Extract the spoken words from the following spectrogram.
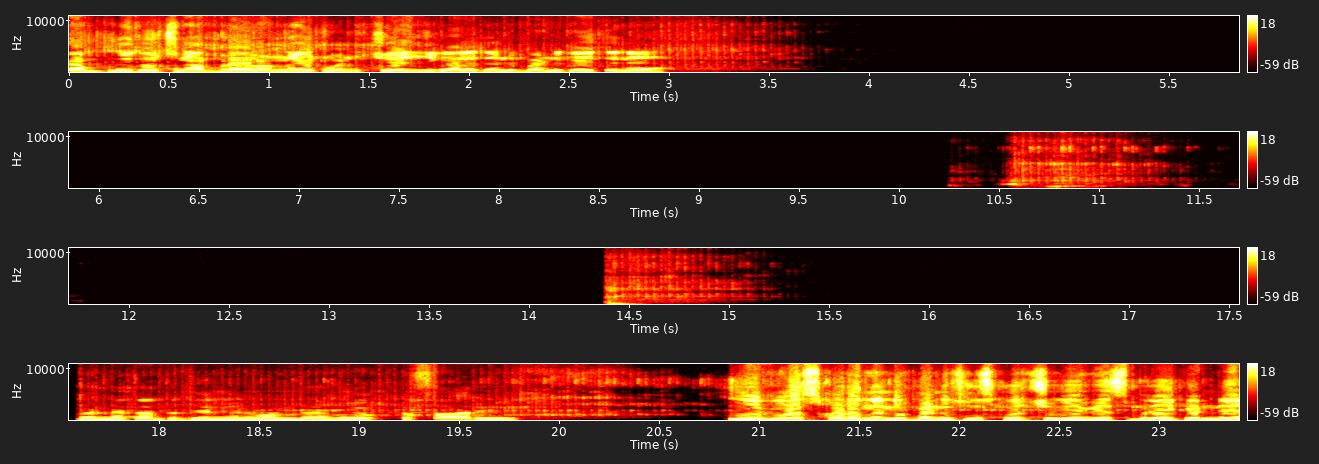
కంపెనీతో వచ్చిన అబ్రాలు ఉన్నాయి. ఎటువంటి చేంజ్ కాలేదండి బండికి అయితేనే. బండి అయితే అంత జెన్యున్గా ఉంది. మీరు ఒక్కసారి ఏవిఎస్ కూడా ఉందండి. బండి చూసుకోవచ్చు. ఏవిఎస్ బ్రేక్ అండి.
